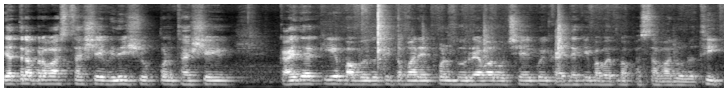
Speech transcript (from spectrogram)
યાત્રા પ્રવાસ થશે, વિદેશ યોગ પણ થશે. કાયદાકીય બાબતોથી તમારે પણ દૂર રહેવાનું છે, કોઈ કાયદાકીય બાબતમાં ફસાવાનું નથી.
